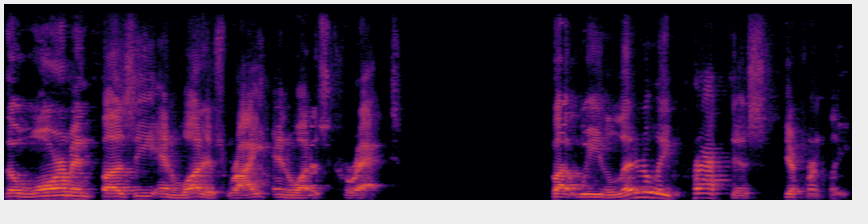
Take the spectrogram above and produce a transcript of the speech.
the warm and fuzzy and what is right and what is correct. But we literally practice differently.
